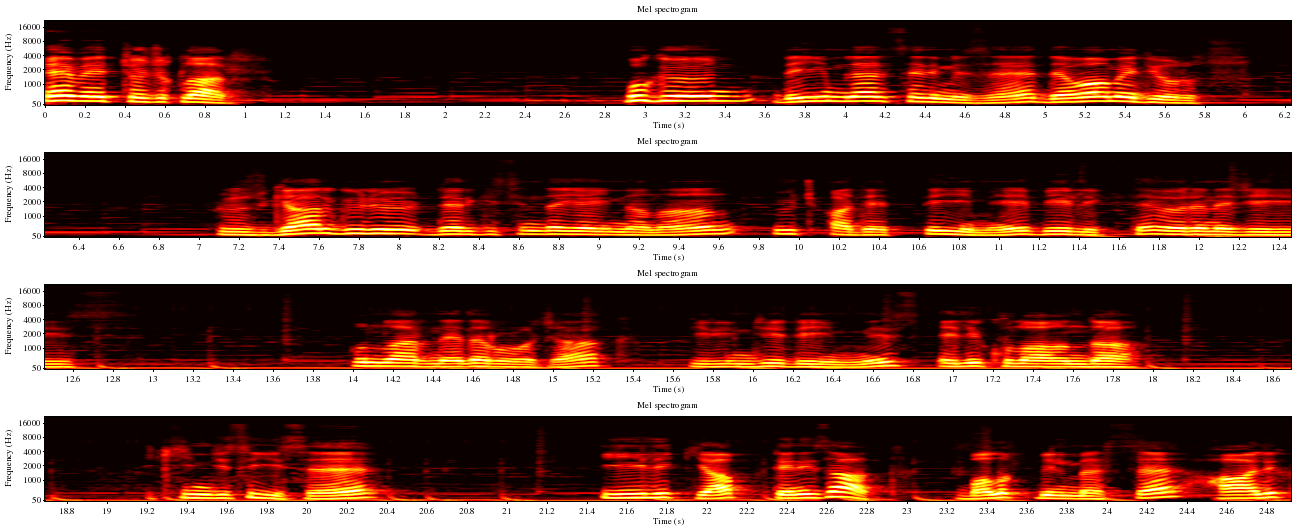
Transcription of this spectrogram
Evet çocuklar. Bugün deyimler serimize devam ediyoruz. Rüzgar Gülü dergisinde yayınlanan 3 adet deyimi birlikte öğreneceğiz. Bunlar neler olacak? Birinci deyimimiz eli kulağında. İkincisi ise iyilik yap denize at. Balık bilmezse Halik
